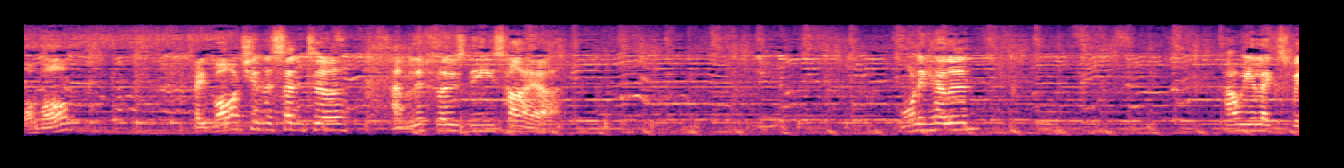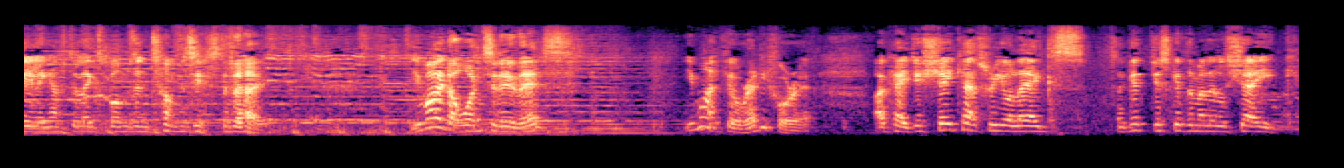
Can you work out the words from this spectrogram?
One more. Okay, march in the center and lift those knees higher. Morning, Helen. How are your legs feeling after legs, bums and tums yesterday? You might not want to do this. You might feel ready for it. Okay, just shake out through your legs. So give, just give them a little shake.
